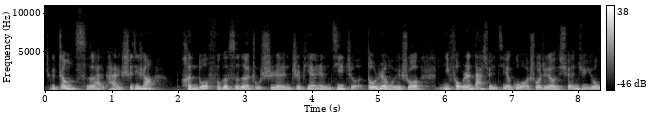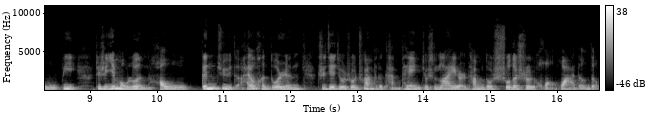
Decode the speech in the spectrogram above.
这个证词来看，实际上。很多福克斯的主持人、制片人、记者都认为说，你否认大选结果，说这个选举有舞弊，这是阴谋论，毫无根据的。还有很多人直接就是说，Trump 的 campaign 就是 liar，他们都说的是谎话等等，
